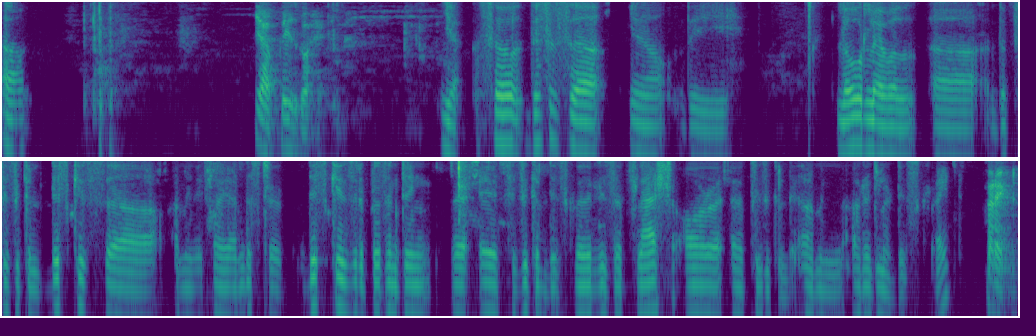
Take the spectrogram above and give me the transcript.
Uh, yeah, please go ahead. Yeah, so this is, uh, you know, the lower level, uh, the physical disk is, uh, I mean, if I understood, disk is representing a, a physical disk, whether it is a flash or a physical, I mean, a regular disk, right? Correct.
